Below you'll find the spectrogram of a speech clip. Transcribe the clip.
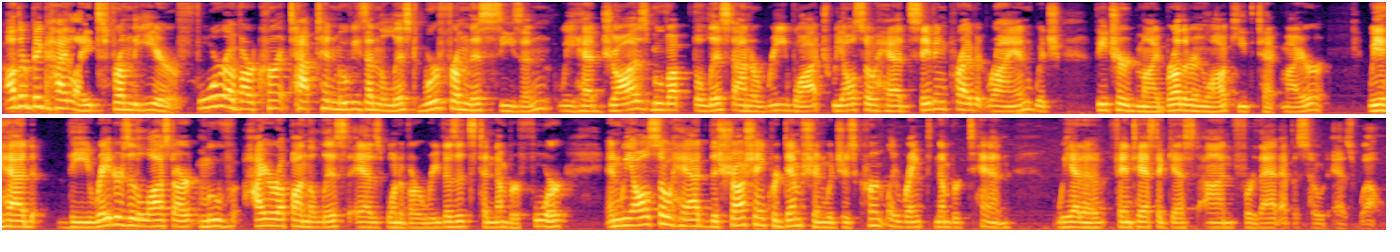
Other big highlights from the year. Four of our current top 10 movies on the list were from this season. We had Jaws move up the list on a rewatch. We also had Saving Private Ryan, which featured my brother in law, Keith Techmeyer. We had the Raiders of the Lost Ark move higher up on the list as one of our revisits to number four. And we also had The Shawshank Redemption, which is currently ranked number 10. We had a fantastic guest on for that episode as well.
